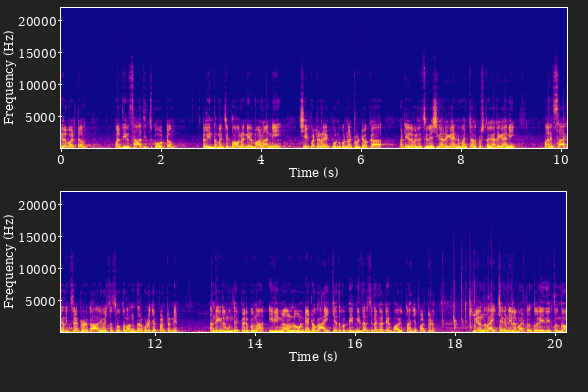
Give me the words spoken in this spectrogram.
నిలబడటం మరి దీన్ని సాధించుకోవటం మరి ఇంత మంచి భవన నిర్మాణాన్ని చేపట్టడానికి పూనుకున్నటువంటి ఒక అటు ఎరవెల్లి సురేష్ గారే కానీ మంచాల కృష్ణ గారే కానీ వారి సహకరించినటువంటి ఒక ఆర్యవేశ సోదరులు అందరూ కూడా చెప్పంటున్నాను అందుకే నేను ముందే పేర్కొన్నా ఇది మనలో ఉండేట ఒక ఐక్యతకు దీన్ని నిదర్శనంగా నేను భావిస్తున్నాను అని మీరందరూ ఐక్యంగా నిలబడటంతో ఏదైతుందో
